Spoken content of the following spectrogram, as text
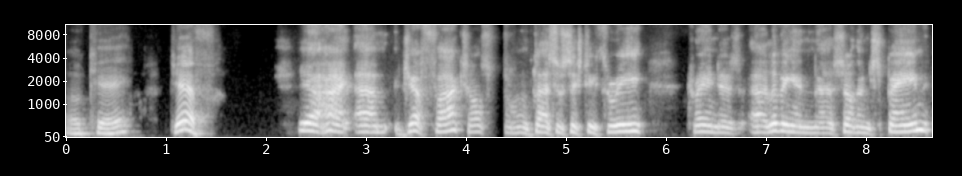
Okay. Jeff. Yeah, hi. Um, Jeff Fox, also from class of 63, trained as, uh, living in uh, southern Spain,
